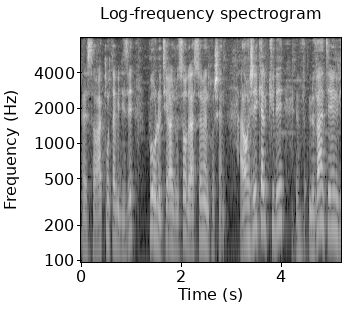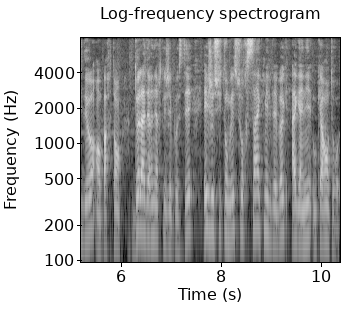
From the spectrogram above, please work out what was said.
Elle, sera comptabilisée pour le tirage au sort de la semaine prochaine. Alors j'ai calculé le 21 vidéos en partant de la dernière que j'ai postée et je suis tombé sur 5000 V-Bucks à gagner ou 40 euros.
